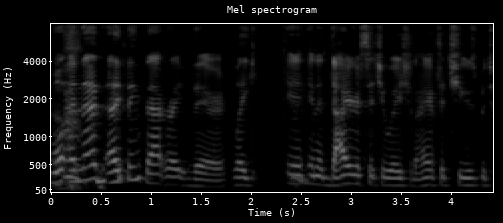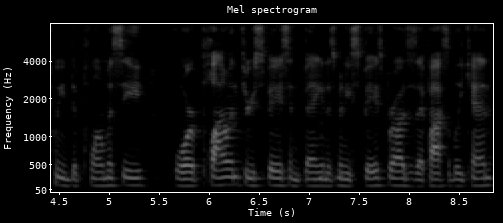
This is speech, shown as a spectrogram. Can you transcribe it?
well, and that I think that right there, like in, in a dire situation, I have to choose between diplomacy or plowing through space and banging as many space broads as I possibly can.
